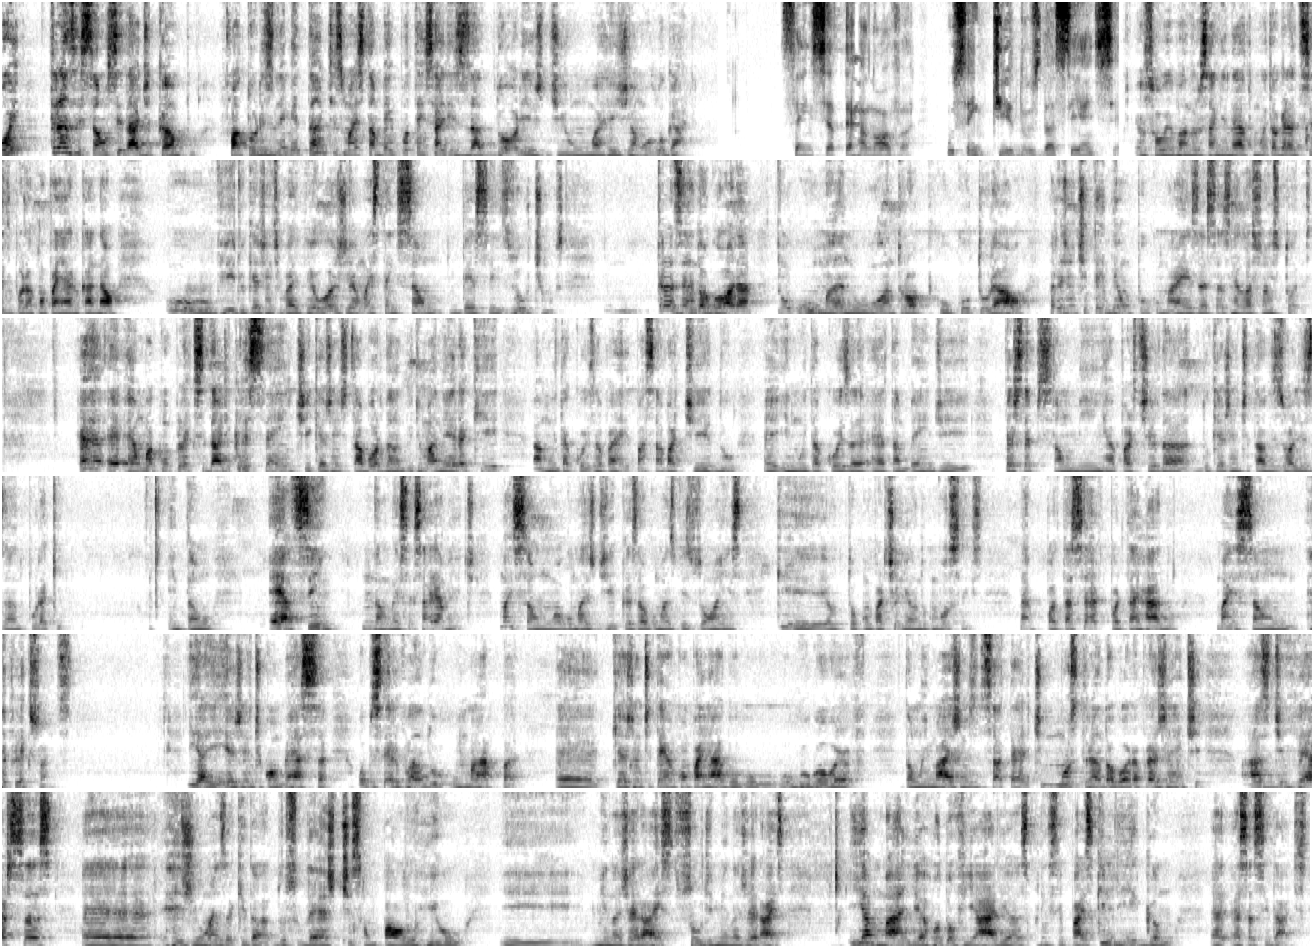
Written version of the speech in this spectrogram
Oi, transição cidade-campo, fatores limitantes, mas também potencializadores de uma região ou lugar. Ciência Terra Nova, os sentidos da ciência. Eu sou o Evandro Sanguineto, muito agradecido por acompanhar o canal. O vídeo que a gente vai ver hoje é uma extensão desses últimos, trazendo agora o humano, o antrópico, o cultural, para a gente entender um pouco mais essas relações todas. É, é, é uma complexidade crescente que a gente está abordando, de maneira que ah, muita coisa vai passar batido é, e muita coisa é também de percepção minha a partir da, do que a gente está visualizando por aqui. Então, é assim? Não necessariamente, mas são algumas dicas, algumas visões que eu estou compartilhando com vocês. Né? Pode estar tá certo, pode estar tá errado, mas são reflexões. E aí a gente começa observando o mapa é, que a gente tem acompanhado, o, o, Google Earth. Então, imagens de satélite mostrando agora para a gente as diversas é, regiões aqui da, do Sudeste, São Paulo, Rio e Minas Gerais, sul de Minas Gerais, e a malha rodoviária, as principais que ligam é, essas cidades.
